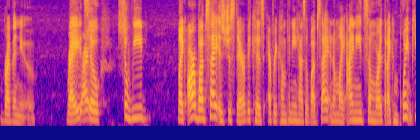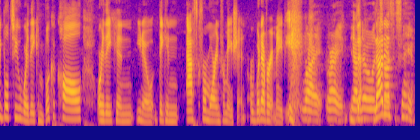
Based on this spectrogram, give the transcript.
revenue right? Right. so so we like our website is just there because every company has a website and i'm like i need somewhere that i can point people to where they can book a call or they can you know they can ask for more information or whatever it may be Right, right. Yeah, That- no, it's that not is- the same.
